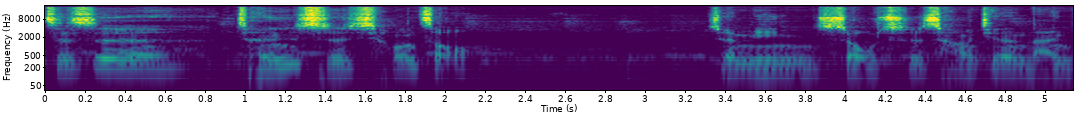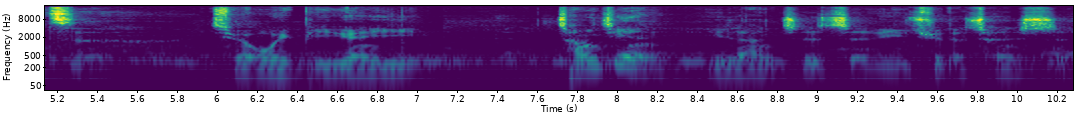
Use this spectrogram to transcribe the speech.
只是陈实想走，这名手持长剑的男子却未必愿意。常见已然直指离去的城市。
